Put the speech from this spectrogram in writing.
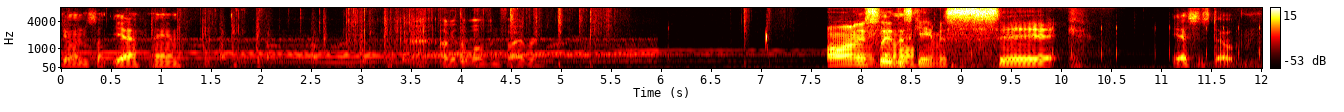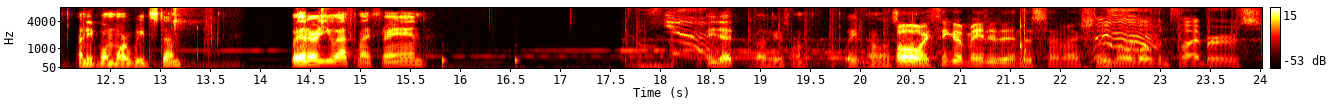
doing some. Yeah, I am. Alright, I'll get the woven fiber. Honestly, this all. game is sick. Yeah, this is dope. I need one more weed stem. Where are you at, my friend? I need that. Oh, here's one. Wait, no. that's Oh, not I think I made it in this time actually. Three more woven fibers.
